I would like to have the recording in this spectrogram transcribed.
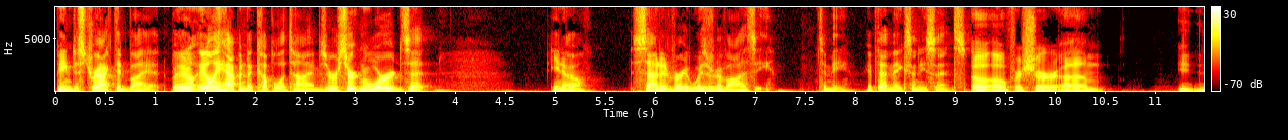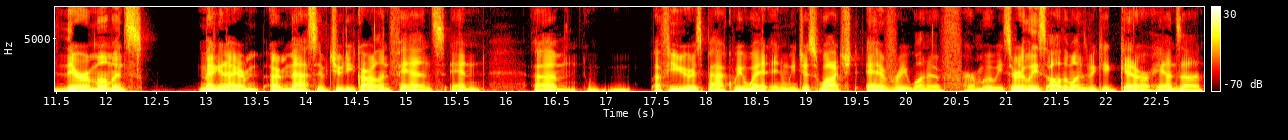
being distracted by it. But it, it only happened a couple of times. There were certain words that you know sounded very Wizard of Ozzy to me, if that makes any sense. Oh, oh, for sure. Um, there are moments. Meg and I are are massive Judy Garland fans, and um, a few years back we went and we just watched every one of her movies, or at least all the ones we could get our hands on,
